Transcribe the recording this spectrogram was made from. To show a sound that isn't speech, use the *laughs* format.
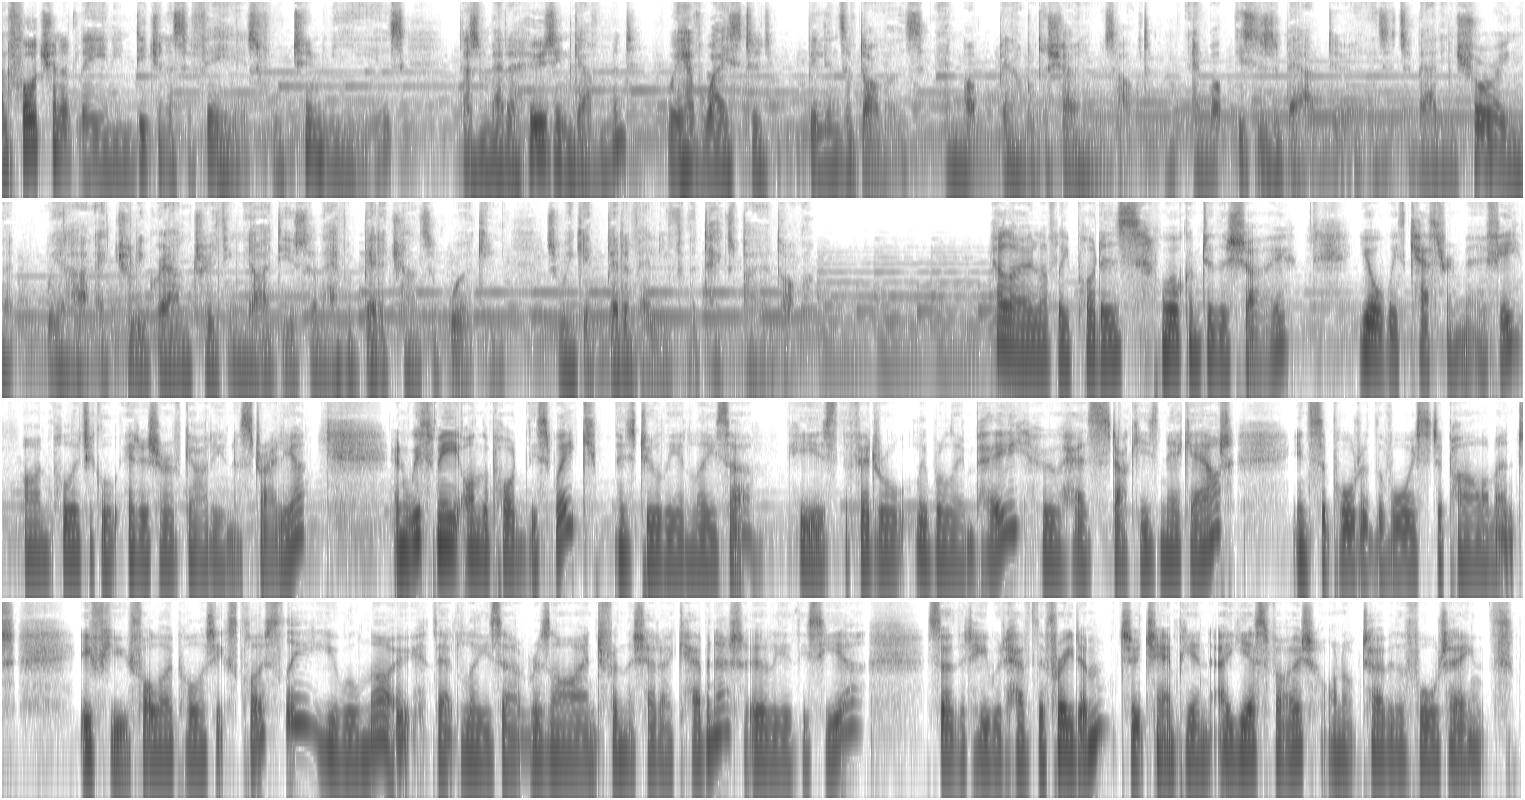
Unfortunately, in Indigenous affairs, for too many years, doesn't matter who's in government, we have wasted billions of dollars and not been able to show any result. And what this is about doing is it's about ensuring that we are actually ground truthing the idea so they have a better chance of working, so we get better value for the taxpayer dollar. Hello, lovely potters. Welcome to the show. You're with Katharine Murphy. I'm political editor of Guardian Australia. And with me on the pod this week is Julian Leeser. He is the federal Liberal MP who has stuck his neck out in support of the voice to Parliament. If you follow politics closely, you will know that Leeser resigned from the shadow cabinet earlier this year so that he would have the freedom to champion a yes vote on October the 14th.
